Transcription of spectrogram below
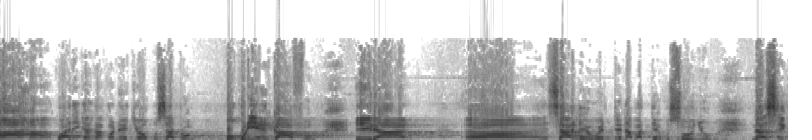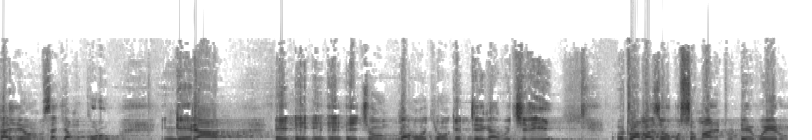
aha kwaligangako nekyokusatu okulya enkaafu era uh, sande ewedde nabadde ebusunju nasingalirayo omusajja mukulu ngaera ekyo e, e, e, nga bwokyogedde nga bwekiri twamaze okusoma netudda ebweru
